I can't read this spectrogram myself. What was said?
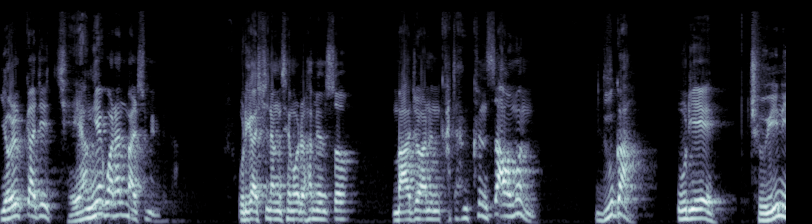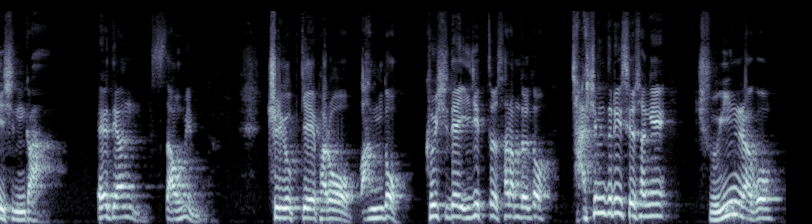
10가지 재앙에 관한 말씀입니다. 우리가 신앙생활을 하면서 마주하는 가장 큰 싸움은 누가 우리의 주인이신가에 대한 싸움입니다. 출애굽기에 바로 왕도 그 시대 이집트 사람들도 자신들이 세상의 주인이라고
